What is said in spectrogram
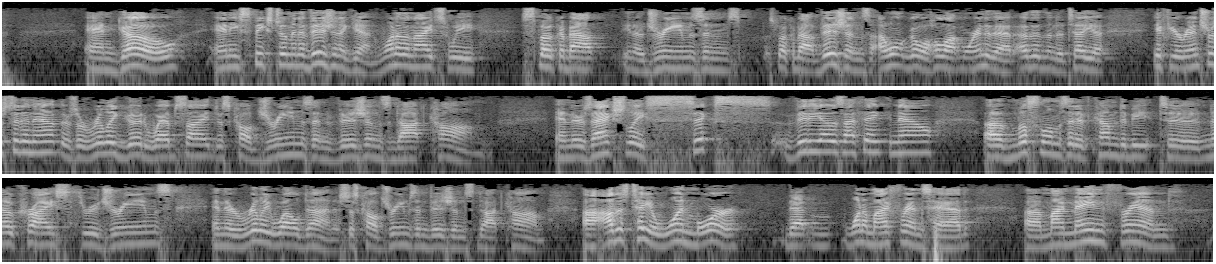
and go and he speaks to him in a vision again. One of the nights we spoke about, you know, dreams and spoke about visions. I won't go a whole lot more into that other than to tell you if you're interested in that, there's a really good website just called dreamsandvisions.com. And there's actually six videos, I think, now of Muslims that have come to be to know Christ through dreams, and they're really well done. It's just called dreamsandvisions.com. Uh, I'll just tell you one more that one of my friends had. Uh, my main friend,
